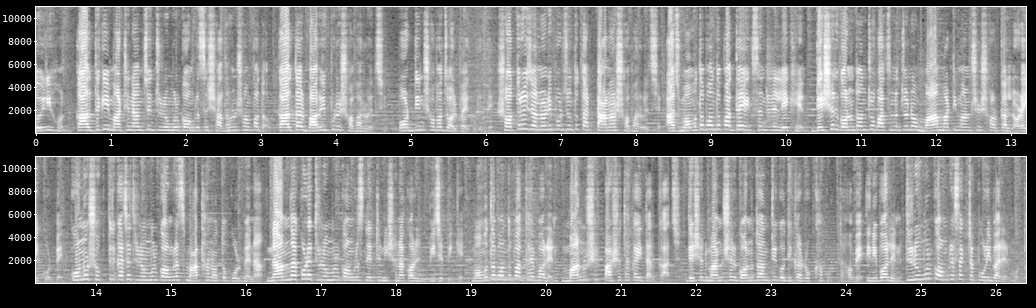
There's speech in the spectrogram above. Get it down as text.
তৈরি হন। কাল থেকেই মাঠে নামছেন তৃণমূল কংগ্রেসের সাধারণ সম্পাদক। কাল তার বারুইপুরে সভা রয়েছে। পরদিন সভা জলপাইগুড়িতে। সতেরোই জানুয়ারি পর্যন্ত তার টানা সভা রয়েছে। আজ মমতা বন্দ্যোপাধ্যায় এক্সেন্ডারে লেখেন, দেশের গণতন্ত্র বাঁচানোর জন্য মা মাটি মানুষের সরকার লড়াই করবে। কোন শক্তির কাছে তৃণমূল কংগ্রেস মাথা নত করবে না। নাম না করে তৃণমূল কংগ্রেস নেত্রী নিশানা করেন বিজেপিকে। মমতা বন্দ্যোপাধ্যায় বলেন মানুষের পাশে থাকাই তার কাজ। দেশের মানুষের গণতান্ত্রিক অধিকার রক্ষা করতে হবে। তিনি বলেন, তৃণমূল কংগ্রেস একটা পরিবারের মতো।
